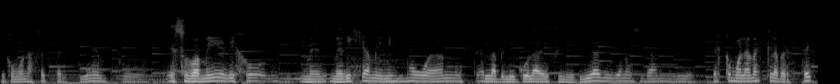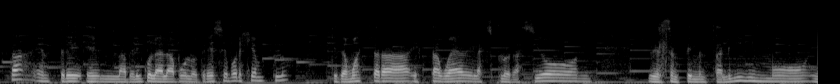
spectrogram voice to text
y cómo nos afecta el tiempo. Eso para mí dijo, me, me dije a mí mismo, weón, esta es la película definitiva que yo necesitaba en mi vida. Es como la mezcla perfecta entre el- la película del Apolo 13, por ejemplo, que te muestra esta weá de la exploración, del sentimentalismo y,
